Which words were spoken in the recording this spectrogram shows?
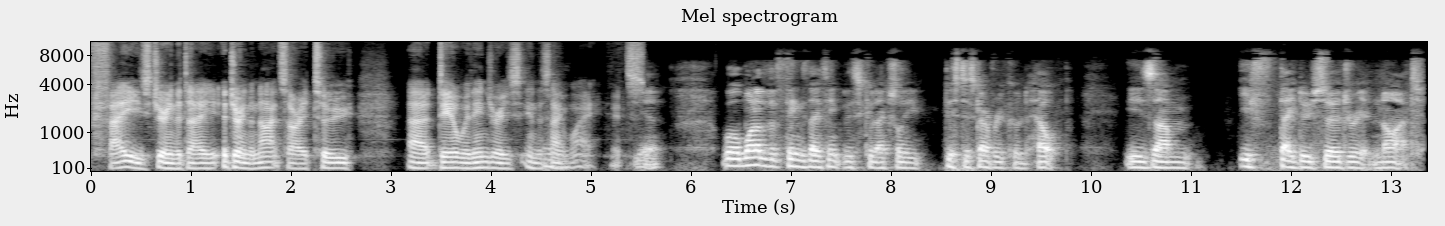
phase during the day, uh, during the night, sorry, to uh, deal with injuries in the same way. It's Yeah. Well, one of the things they think this could actually, this discovery could help is um, if they do surgery at night,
